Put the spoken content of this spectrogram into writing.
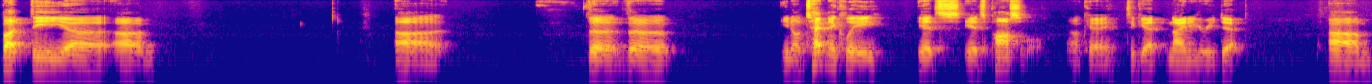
but the uh, um, uh, the the you know technically it's it's possible okay, to get 90 degree dip. Um,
